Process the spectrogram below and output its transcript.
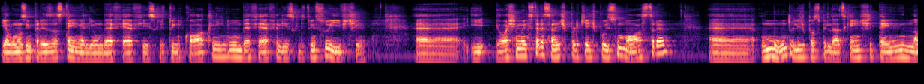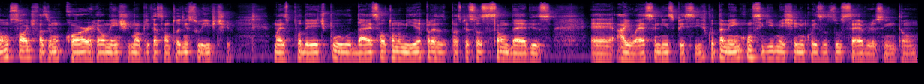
E algumas empresas têm ali um BFF escrito em Kotlin e um BFF ali escrito em Swift. É, e eu achei muito interessante porque tipo, isso mostra é, um mundo ali de possibilidades que a gente tem, não só de fazer um core realmente de uma aplicação toda em Swift, mas poder tipo, dar essa autonomia para as pessoas que são devs é, iOS ali em específico, também conseguir mexer em coisas do server, assim, então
